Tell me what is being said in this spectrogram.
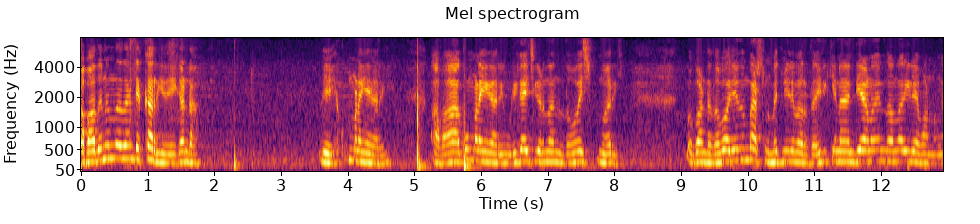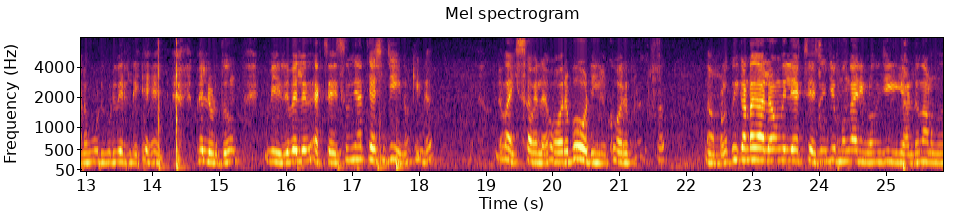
അപ്പോൾ അതാണ് ഇന്നത് എന്റെ കറി ദേ കണ്ട? ദേ കുമ്പളങ്ങ കറി. അപ്പോൾ ആ കുമ്പളങ്ങ കറി കൂടി കഴിച്ച് കിടന്ന് എന്തോ വിശപ്പ് മാറി. പണ്ടത്തെ പോലെയൊന്നും ഭക്ഷണം പറ്റില്ല. വെറുതെ ഇരിക്കണ എന്റെ ആണോ എന്താണെന്നറിയില്ല വണ്ണം അങ്ങനെ കൂടി കൂടി വരണ്ടേ. വല്ലയിടത്തും വീട് വല്ല എക്സസൈസും ഞാൻ അത്യാവശ്യം ചെയ്യുന്നൊക്കെ ഉണ്ട് പിന്നെ വയസ്സാവില്ല. ഓരോ ബോഡികൾക്ക് ഓരോ നമ്മളിപ്പോൾ ഈ കണ്ട കാലം വലിയ എക്സസൈസും ജിമ്മും കാര്യങ്ങളൊന്നും ചെയ്യാണ്ട് നടന്ന്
